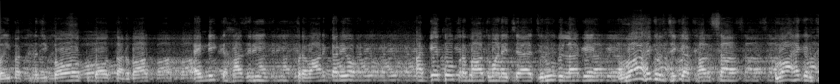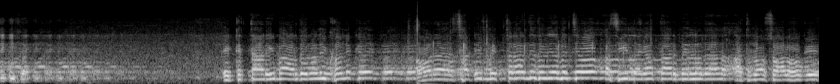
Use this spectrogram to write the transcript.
ਬਈ ਮੱਖਣ ਜੀ, ਬਹੁਤ ਬਹੁਤ ਧੰਨਵਾਦ। ਇੰਨੀ ਕੁ ਹਾਜ਼ਰੀ ਪ੍ਰਵਾਨ ਕਰਿਓ। ਅੱਗੇ ਤੋਂ ਪ੍ਰਮਾਤਮਾ ਨੇ ਚਾਹਿਆ, ਜ਼ਰੂਰ ਮਿਲਾਂਗੇ। ਵਾਹਿਗੁਰੂ ਜੀ ਕਾ ਖਾਲਸਾ, ਵਾਹਿਗੁਰੂ ਜੀ ਕੀ ਫਤਿਹ। ਇੱਕ ਤਾੜੀ ਮਾਰਦੇ ਉਹਨਾਂ ਲਈ ਖੁੱਲ ਕੇ ਔਰ ਸਾਡੇ ਮਿੱਤਰਾਂ ਦੀ ਦੁਨੀਆ ਵਿੱਚ ਅਸੀਂ ਲਗਾਤਾਰ ਮਿਲਣ ਦਾ 8-9 ਸਾਲ ਹੋ ਗਏ।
